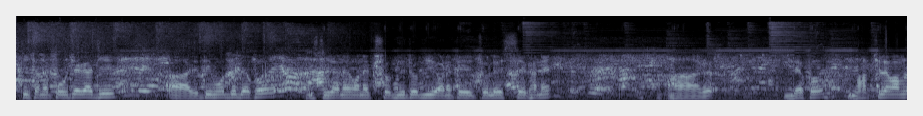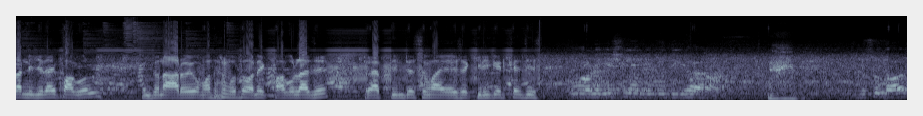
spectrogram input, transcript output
স্টেশনে পৌঁছে গেছি। আর ইতিমধ্যে দেখো স্টেশনে অনেক সবজি টবজি অনেকে চলে এসছে এখানে। আর দেখো, ভাবছিলাম আমরা নিজেরাই পাগল কিন্তু না আরও আমাদের মতো অনেক পাগল আছে। রাত তিনটের সময় এসে ক্রিকেট খেলছি দীঘা দুশো দশ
